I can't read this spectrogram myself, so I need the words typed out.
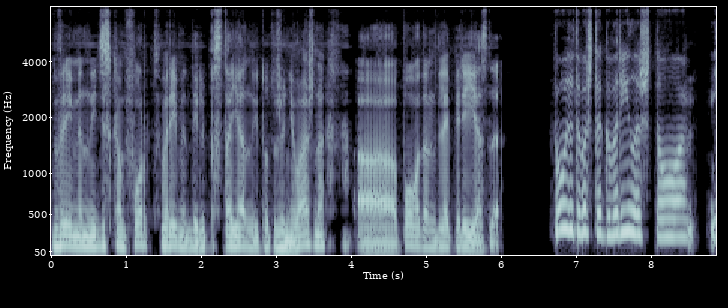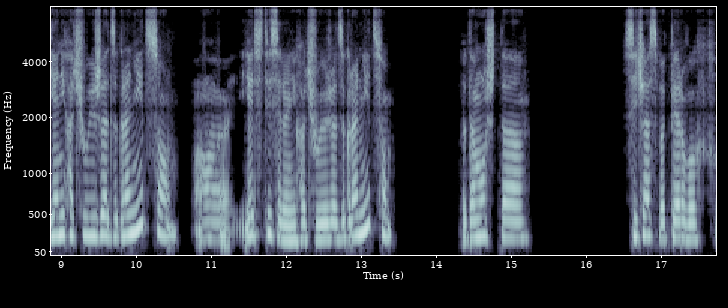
временный дискомфорт, временный или постоянный, тут уже не важно, а, поводом для переезда. По поводу того, что я говорила, что я не хочу уезжать за границу, я действительно не хочу уезжать за границу, потому что сейчас, во-первых,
